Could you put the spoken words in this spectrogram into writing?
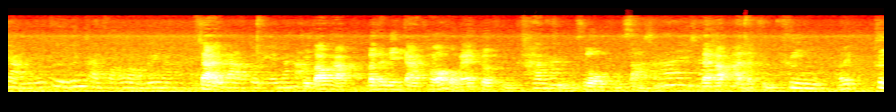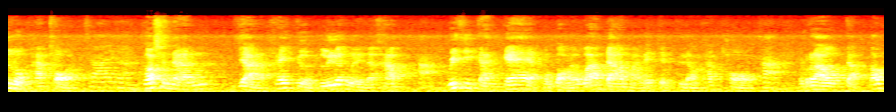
อย่างหนึงคือเรื่องการฟ้องร้องด้วยนะใช่ดาวตัวนี้นะคะถูกต้องครับมันจะมีการทะเลาะเบาะแว้งจนถึงขั้นถึงโลงถึงศาลใช่ใช่นะครับ อาจจะถึงขึ้นเขาเรียกขึ้นโรงพักก่อนใช่ค่ะเพราะฉะนั้นอย่าให้เกิดเรื่องเลยนะครับค่ะ วิธีการแก้ผมบอกแล้วว่าดาวหมายเลขเจ็ดคือดาวธาตุทอง ค่ะ เราจะต้อง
